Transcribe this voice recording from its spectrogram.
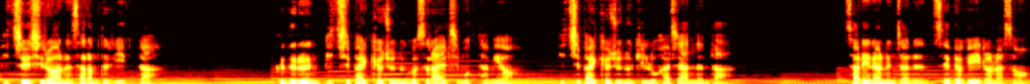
빛을 싫어하는 사람들이 있다. 그들은 빛이 밝혀주는 것을 알지 못하며 빛이 밝혀주는 길로 가지 않는다. 살인하는 자는 새벽에 일어나서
